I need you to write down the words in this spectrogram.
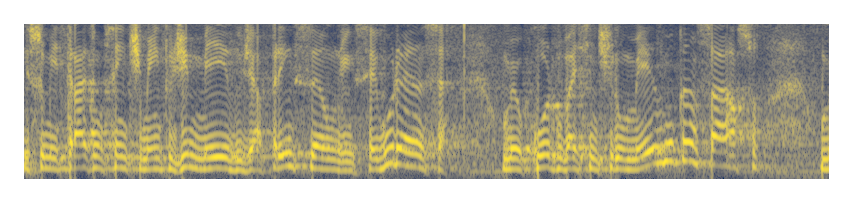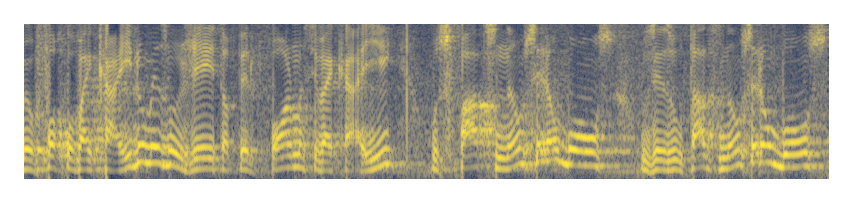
Isso me traz um sentimento de medo, de apreensão, de insegurança. O meu corpo vai sentir o mesmo cansaço, o meu foco vai cair do mesmo jeito, a performance vai cair, os fatos não serão bons, os resultados não serão bons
